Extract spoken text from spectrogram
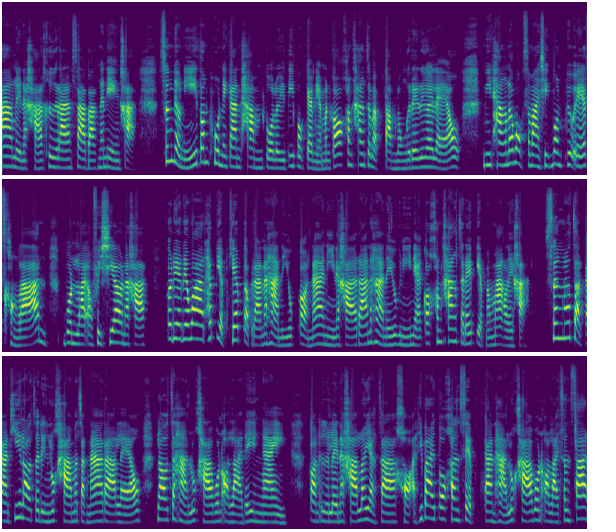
มากๆเลยนะคะ คือร้านซาบักนั่นเองค่ะ ซึ่งเดี๋ยวนี้ต้นทุนในการทำตัว loyalty โปรแกรมเนี่ยมันก็ค่อนข้างจะแบบต่ำลงเรื่อยๆ แล้ว มีทั้งระบบสมาชิกบน POS ของร้านบน Line Official นะคะ ก็เรียกได้ว่าถ้าเปรียบเทียบกับร้านอาหารในยุคก่อนหน้านี้นะคะ ร้านอาหารในยุคนี้เนี่ยก็ค่อนข้างจะได้เปรียบมากๆเลยค่ะ ซึ่งนอกจากการที่เราจะดึงลูกค้ามาจากหน้าร้านแล้ว เราจะหาลูกค้าบนออนไลน์ได้ยังไง ก่อนอื่นเลยนะคะ เราอยากจะขออธิบายตัวคอนเซปต์การหาลูกค้าบนออนไลน์สั้น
